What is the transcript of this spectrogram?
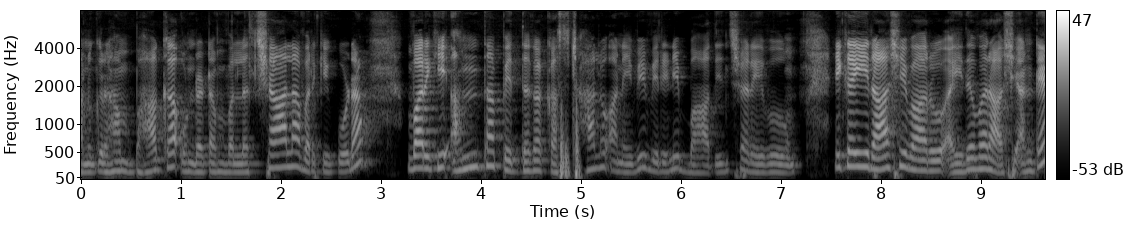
అనుగ్రహం బాగా ఉండటం వల్ల చాలా వరకు కూడా వారికి అంత పెద్దగా కష్టాలు అనేవి వీరిని బాధించలేవు. ఇక ఈ రాశి వారు ఐదవ రాశి అంటే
